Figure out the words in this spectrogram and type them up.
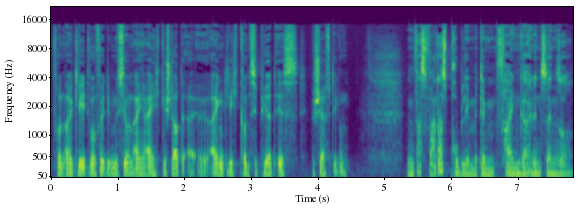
von Euclid, wofür die Mission eigentlich, eigentlich gestartet, äh, eigentlich konzipiert ist, beschäftigen. Was war das Problem mit dem Fine Guidance Sensor?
